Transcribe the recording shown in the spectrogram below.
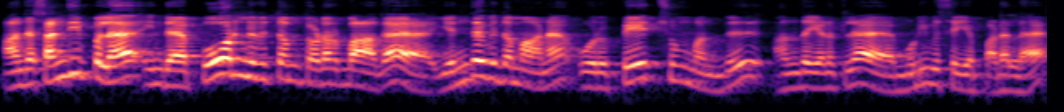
அந்த சந்திப்பில் இந்த போர் நிறுத்தம் தொடர்பாக எந்த விதமான ஒரு பேச்சும் வந்து அந்த இடத்துல முடிவு செய்யப்படலை.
